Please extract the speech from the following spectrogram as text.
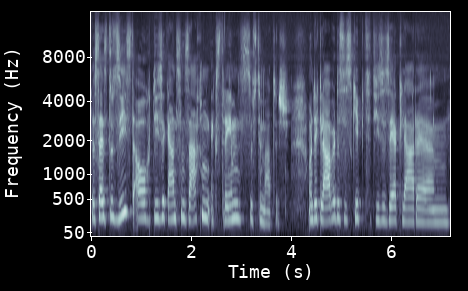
das heißt, du siehst auch diese ganzen Sachen extrem systematisch. Und ich glaube, dass es gibt diese sehr klare ähm,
